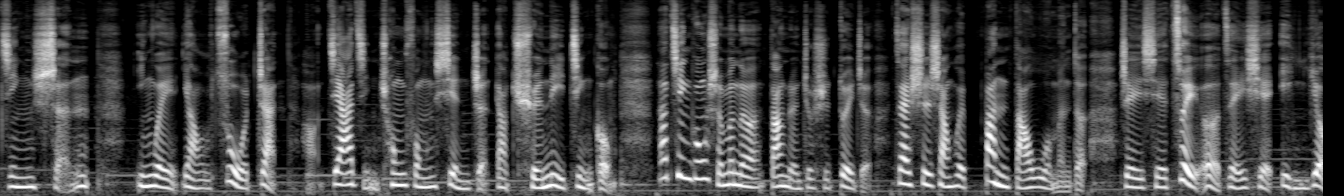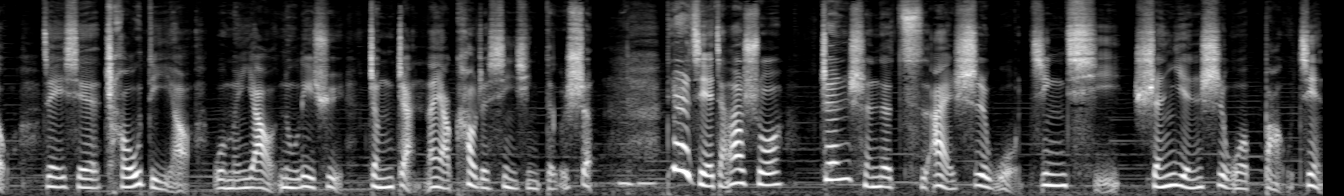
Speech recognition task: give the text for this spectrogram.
精神，因为要作战，好，加紧冲锋陷阵，要全力进攻。那进攻什么呢？当然就是对着在世上会绊倒我们的这一些罪恶、这一些引诱、这一些仇敌啊，我们要努力去征战。那要靠着信心得胜。第二节讲到说。真神的慈爱是我惊奇，神言是我宝剑，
